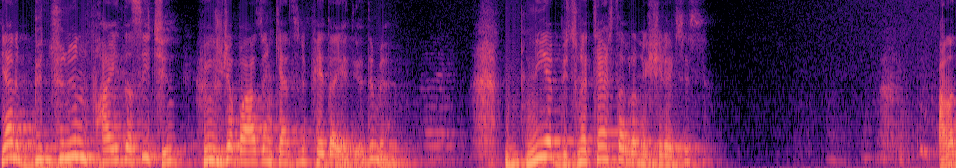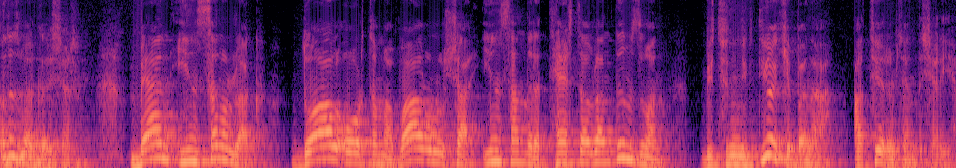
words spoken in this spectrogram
Yani bütünün faydası için hücre bazen kendisini feda ediyor değil mi? Niye bütüne ters davranıyor şerefsiz? Anladınız mı arkadaşlar? Ben insan olarak doğal ortama, varoluşa, insanlara ters davrandığım zaman bütünlük diyor ki bana atıyorum seni dışarıya.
